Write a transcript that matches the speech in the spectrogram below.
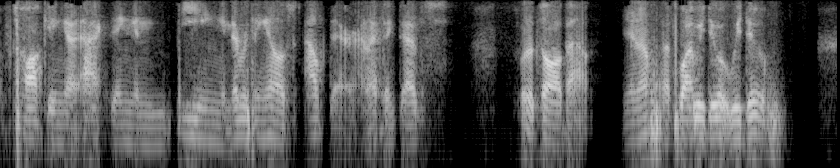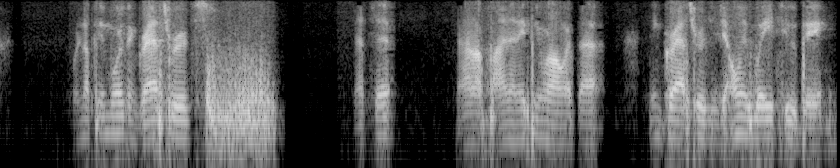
of talking, and acting, and being, and everything else out there. And I think that's, that's what it's all about. You know, that's why we do what we do. We're nothing more than grassroots. That's it. I don't find anything wrong with that. Think grassroots is the only way to be.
